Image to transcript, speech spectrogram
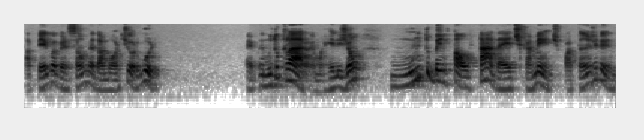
Apego, aversão, medo da morte e orgulho. É, é, muito claro, é uma religião muito bem pautada eticamente. Patanjali,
